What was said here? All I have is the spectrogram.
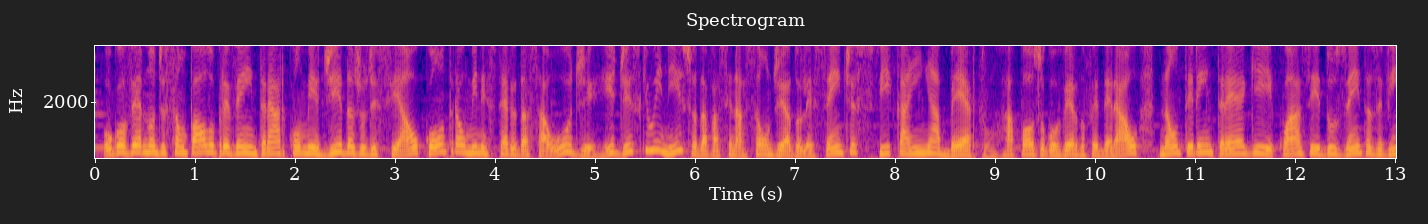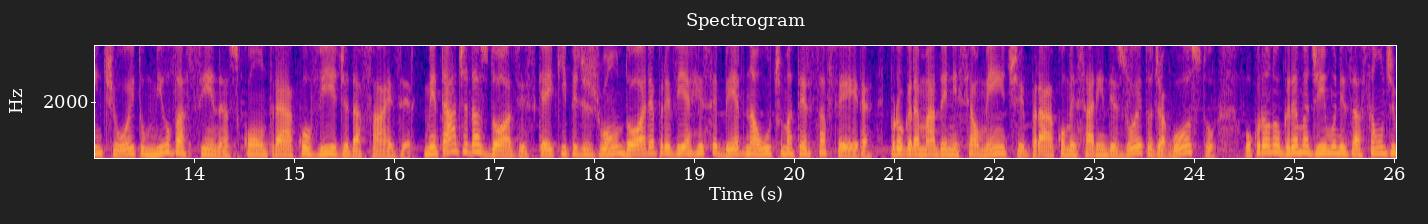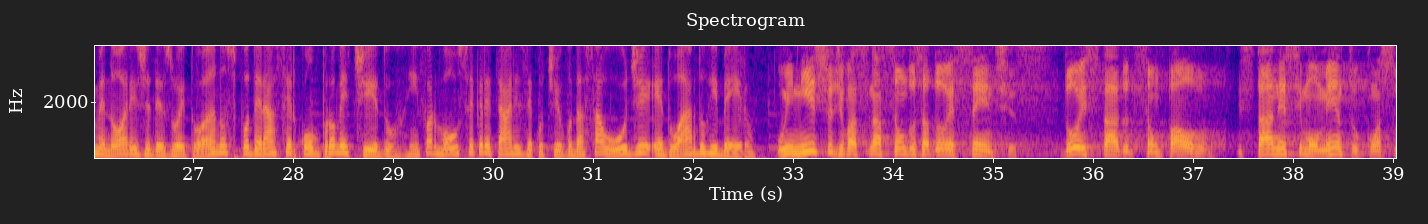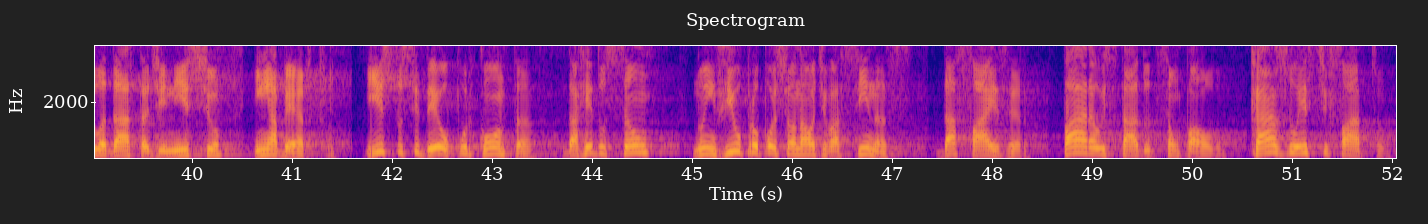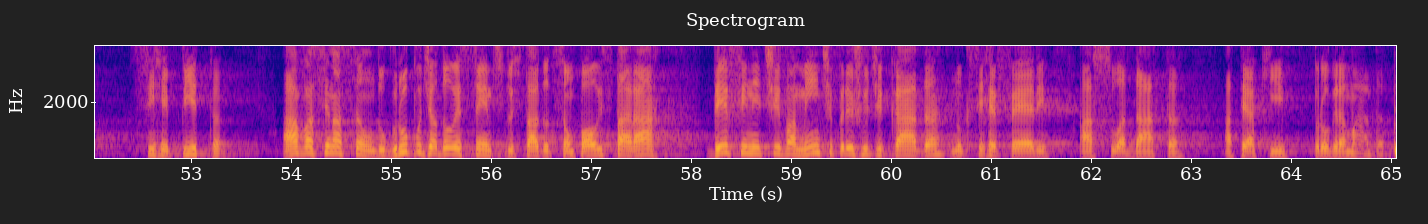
O governo de São Paulo prevê entrar com medida judicial contra o Ministério da Saúde e diz que o início da vacinação de adolescentes fica em aberto, após o governo federal não ter entregue quase 228 mil vacinas contra a Covid da Pfizer. Metade das doses que a equipe de João Dória previa receber na última terça-feira. Programado inicialmente para começar em 18 de agosto, o cronograma de imunização de menores de 18 anos poderá ser comprometido, informou o secretário secretário executivo da Saúde, Eduardo Ribeiro. O início de vacinação dos adolescentes do estado de São Paulo está nesse momento com a sua data de início em aberto. Isto se deu por conta da redução no envio proporcional de vacinas da Pfizer para o estado de São Paulo. Caso este fato se repita, a vacinação do grupo de adolescentes do estado de São Paulo estará definitivamente prejudicada no que se refere à sua data até aqui programada.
